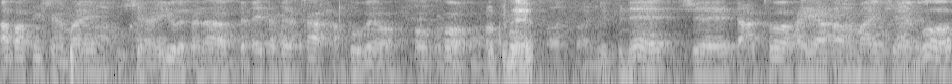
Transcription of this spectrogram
אף על פי שהמים שהיו לפניו בעת הברכה חפו באורכו. מפני? מפני שדעתו היה על המים שיבוא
